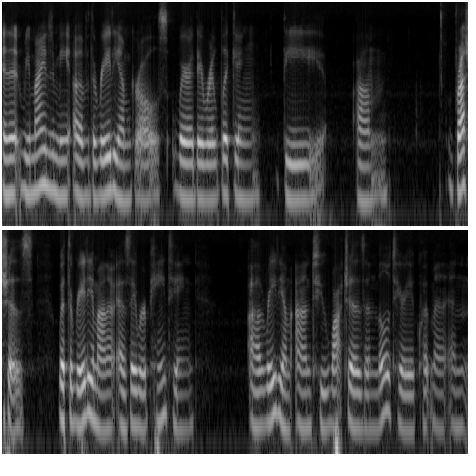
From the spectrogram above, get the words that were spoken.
and it reminded me of the Radium Girls, where they were licking the um, brushes with the radium on it as they were painting uh, radium onto watches and military equipment, and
